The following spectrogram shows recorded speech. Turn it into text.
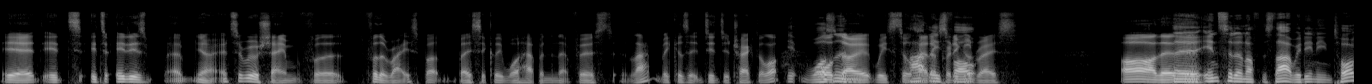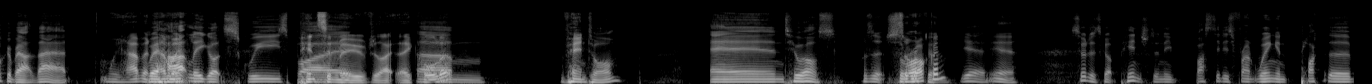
yeah, it, it's it's it is uh, you know it's a real shame for for the race, but basically what happened in that first lap because it did detract a lot. It wasn't Although we still had a pretty fault. good race. Oh, the, the the, incident off the start. We didn't even talk about that. we haven't. where have we? Hartley got squeezed by pincer moved, like they called it. um, Vandoorne. And who else? Was it Sirotkin. Yeah. Yeah, Sort of got pinched and he busted his front wing and plucked the.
